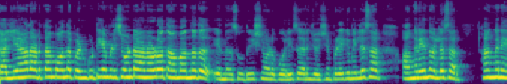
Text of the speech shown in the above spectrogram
കല്യാണം നടത്താൻ പോകുന്ന പെൺകുട്ടിയെ വിളിച്ചുകൊണ്ടാണോടോ താൻ വന്നത്? എന്ന് സുധീഷിനോട് പോലീസുകാരൻ ചോദിച്ചപ്പോഴേക്കും ഇല്ല സാർ അങ്ങനെയൊന്നും അല്ല സാർ. അങ്ങനെ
